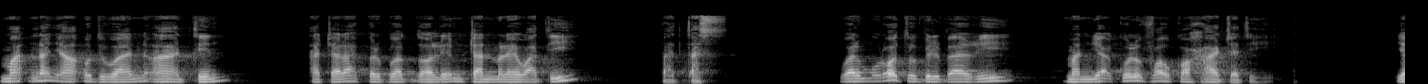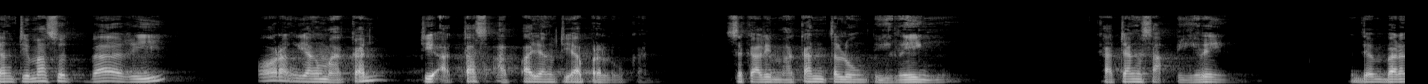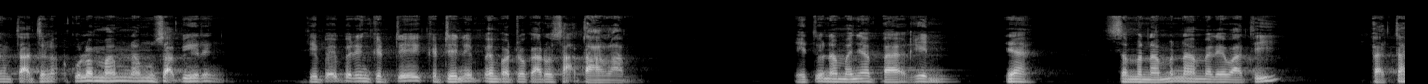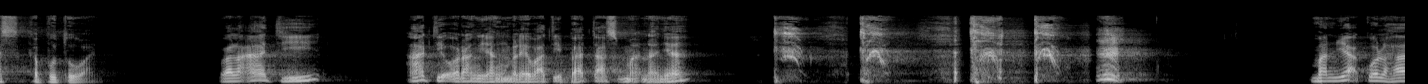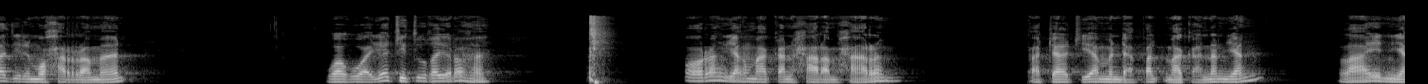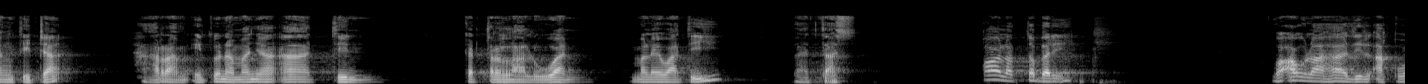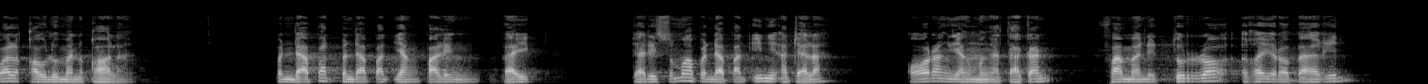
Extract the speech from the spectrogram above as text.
Maknanya udwan adin adalah berbuat dolim dan melewati batas. Wal muradu bil baghi man yakul fauqa hajatihi. Yang dimaksud bari orang yang makan di atas apa yang dia perlukan. Sekali makan telung piring, kadang sak piring. Dan barang tak telok, kula mam namun sak piring. Di piring gede, gede ini pempodo karo sak talam. Itu namanya barin. Ya, semena-mena melewati batas kebutuhan. Wal aji, adi orang yang melewati batas maknanya Man yakul hadil muharramat wa huwa yajidu ghairaha Orang yang makan haram-haram padahal dia mendapat makanan yang lain yang tidak haram itu namanya adin keterlaluan, melewati batas. Qala tabari wa aula hadhil aqwal qaulu man qala. Pendapat-pendapat yang paling baik dari semua pendapat ini adalah orang yang mengatakan famaniturra ghaira baghin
